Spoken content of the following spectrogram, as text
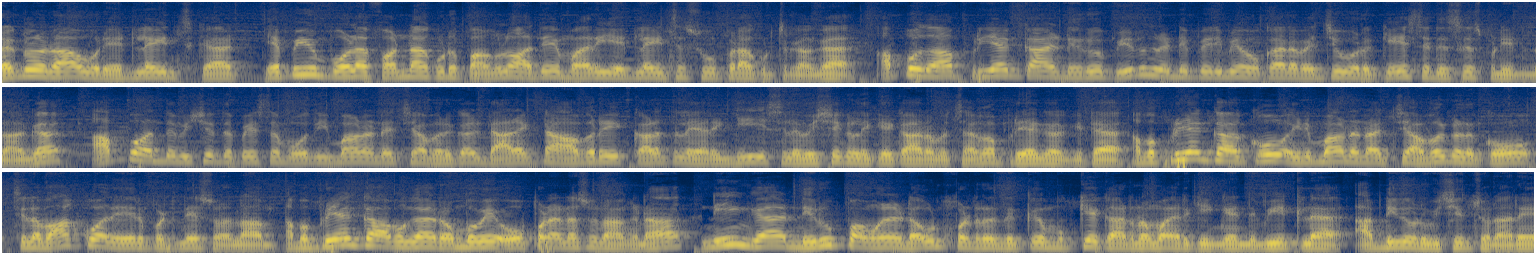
ரெகுலரா ஒரு ஹெட்லைன்ஸ் கட் எப்பயும் போல ஃபன்னாக கொடுப்பாங்களோ அதே மாதிரி ஹெட்லைன்ஸை சூப்பரா கொடுத்துருக்காங்க. அப்போதான் பிரியங்கா நிரூப் இவங்க ரெண்டு பேருமே உட்கார வச்சு ஒரு கேஸை டிஸ்கஸ் பண்ணியிருந்தாங்க. அப்போ அந்த விஷயத்தை பேசும்போது இமான அண்ணாச்சி அவர்கள் டேரக்டா அவரே களத்துல இறங்கி சில விஷயங்களை கேட்க ஆரம்பிச்சாங்க பிரியங்கா கிட்ட. அப்ப பிரியங்காக்கும் இமான நச்சு அவர்களுக்கும் சில வாக்குவாதம் ஏற்பட்டுனே சொல்லலாம். அப்போ பிரியங்கா அவங்க ரொம்பவே ஓப்பனா என்ன சொன்னாங்கன்னா நீங்க நிரூப் அவங்களை டவுன் பண்றதுக்கு முக்கிய காரணமா இருக்கீங்க இந்த வீட்ல அப்படின்னு ஒரு விஷயம் சொன்னாரு.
